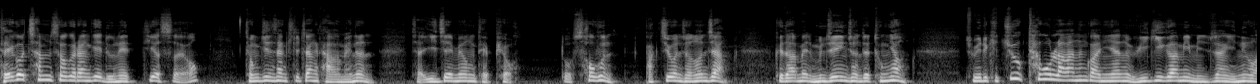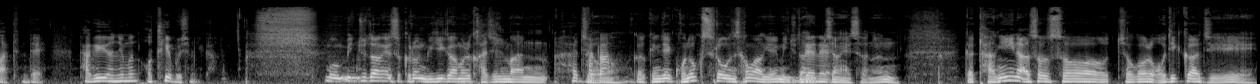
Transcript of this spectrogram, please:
대거 참석을 한 게 눈에 띄었어요. 정진상 실장 다음에는 자 이재명 대표, 또 서훈, 박지원 전 원장, 그 다음에 문재인 전 대통령 좀 이렇게 쭉 타고 올라가는 거 아니냐는 위기감이 민주당에 있는 것 같은데 박 의원님은 어떻게 보십니까? 뭐 민주당에서 그런 위기감을 가질만 하죠. 그러니까 굉장히 곤혹스러운 상황이에요. 민주당 네네. 입장에서는. 그러니까 당이 나서서 저걸 어디까지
